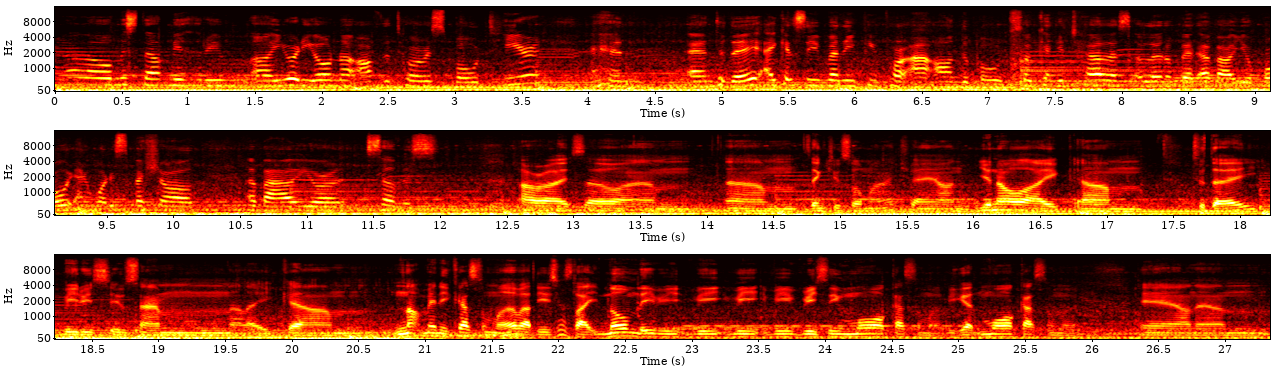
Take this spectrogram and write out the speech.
Hello, Mr. Meas Rim. Uh, you're the owner of the tourist boat here, and and today I can see many people are on the boat. So can you tell us a little bit about your boat and what is special about your service? All right, so um, um, thank you so much. And you know, like um, today we receive some like um, not many customer, but it's just like normally we, we, we, we receive more customer. We get more customer, and um,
